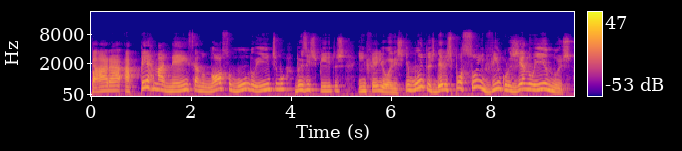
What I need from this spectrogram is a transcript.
para a permanência no nosso mundo íntimo dos espíritos inferiores. E muitos deles possuem vínculos genuínos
